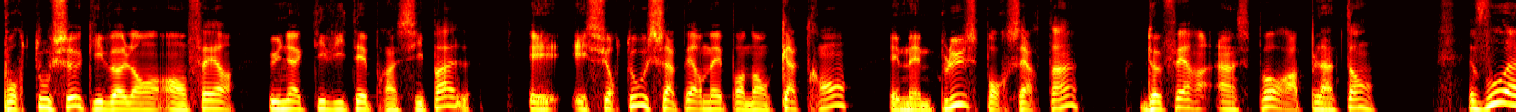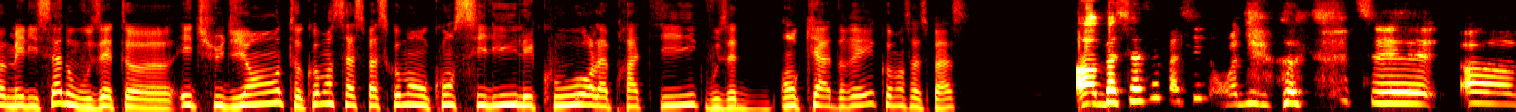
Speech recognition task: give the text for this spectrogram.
pour tous ceux qui veulent en, faire une activité principale. Et surtout, ça permet pendant quatre ans, et même plus pour certains, de faire un sport à plein temps. Vous, euh, Mélissa, donc vous êtes euh, étudiante. Comment ça se passe? Comment on concilie les cours, la pratique? Vous êtes encadrée? Comment ça se passe? Ah, bah, c'est assez facile, on va dire. c'est, euh,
